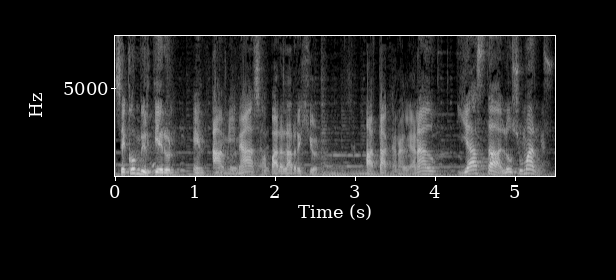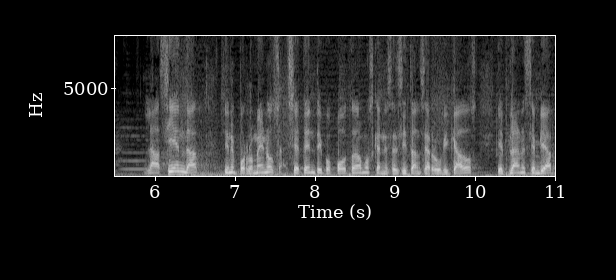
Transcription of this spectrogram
se convirtieron en amenaza para la región. Atacan al ganado y hasta a los humanos. La hacienda tiene por lo menos 70 hipopótamos que necesitan ser reubicados y el plan es enviar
